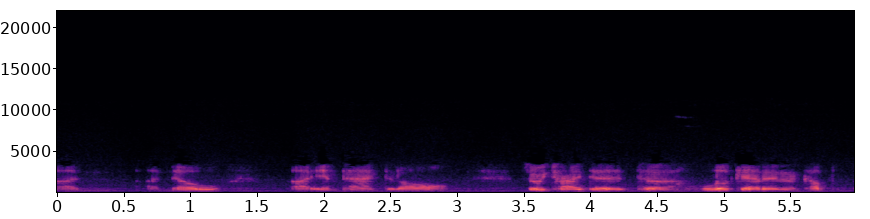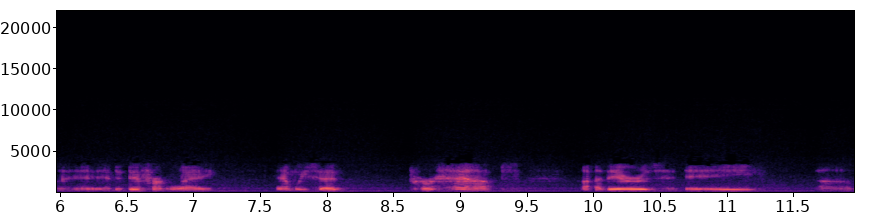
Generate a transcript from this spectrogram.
a, a no uh, impact at all. So we tried to, to look at it in a couple in a different way, and we said perhaps uh, there's a um,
